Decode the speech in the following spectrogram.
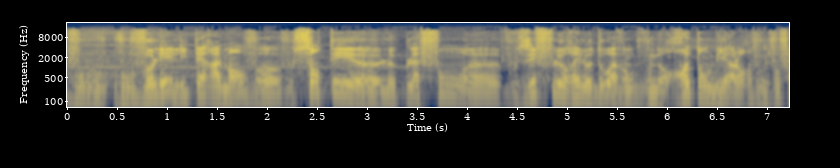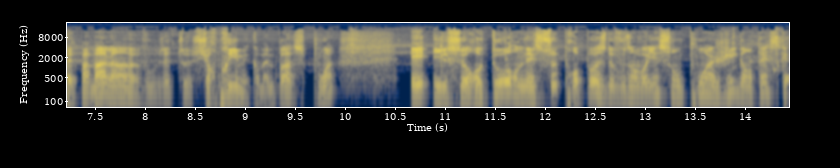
Vous, vous volez littéralement, vous, sentez euh, le plafond euh, vous effleurer le dos avant que vous ne retombiez. Alors vous ne vous faites pas mal, hein, vous êtes surpris mais quand même pas à ce point. Et il se retourne et se propose de vous envoyer son poing gigantesque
